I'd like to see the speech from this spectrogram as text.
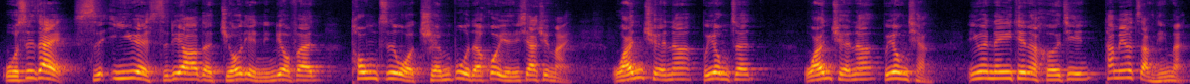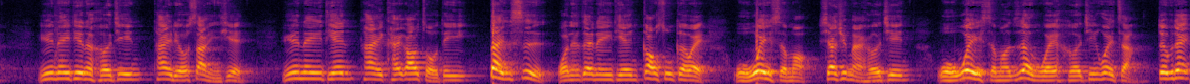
我是在十一月十六号的九点零六分通知我全部的会员下去买，完全呢不用争，完全呢不用抢，因为那一天的合金它没有涨停板，因为那一天的合金它还留上影线，因为那一天它还开高走低，但是我能在那一天告诉各位，我为什么下去买合金。我为什么认为合金会涨，对不对？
